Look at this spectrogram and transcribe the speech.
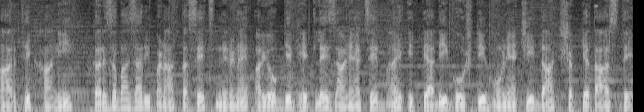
आर्थिक हानी कर्जबाजारीपणा तसेच निर्णय अयोग्य घेतले जाण्याचे भय इत्यादी गोष्टी होण्याची दाट शक्यता असते.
